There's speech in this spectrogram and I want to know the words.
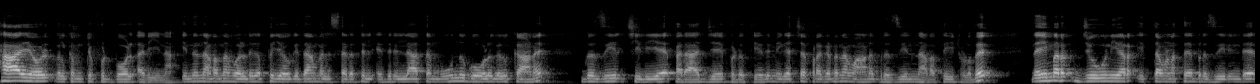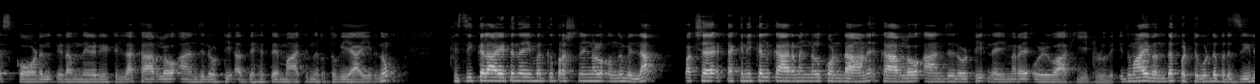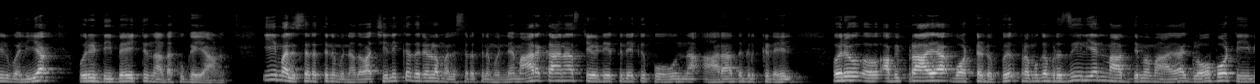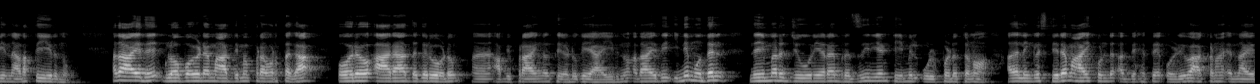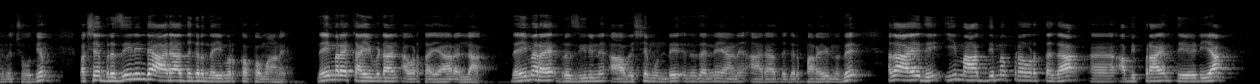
Hi all welcome to football arena. ഇന്ന് നടന്ന world cup യോഗ്യതാ മത്സരത്തിൽ എതിരില്ലാത്ത മൂന്ന് ഗോളുകൾക്കാണ് ബ്രസീൽ ചിലിയെ പരാജയപ്പെടുത്തിയത്. മികച്ച പ്രകടനമാണ് ബ്രസീൽ നടത്തിയിട്ടുള്ളത്. നെയ്മർ ജൂനിയർ ഇത്തവണത്തെ ബ്രസീലിന്റെ സ്ക്വാഡിൽ ഇടം നേടിയിട്ടില്ല. കാർലോ ആഞ്ചലോട്ടി അദ്ദേഹത്തെ മാറ്റി നിർത്തുകയായിരുന്നു. ഫിസിക്കലായിട്ട് നെയ്മർക്ക് പ്രശ്നങ്ങൾ ഒന്നുമില്ല. പക്ഷേ ടെക്നിക്കൽ കാരണങ്ങൾ കൊണ്ടാണ് കാർലോ ആഞ്ചലോട്ടി നെയ്മറെ ഒഴിവാക്കിയിട്ടുള്ളത്. ഇതുമായി ബന്ധപ്പെട്ടുകൊണ്ട് ബ്രസീലിൽ വലിയ ഒരു ഡിബേറ്റ് നടക്കുകയാണ്. ഈ മത്സരത്തിന് മുന്നേ അഥവാ ചിലിക്കെതിരെയുള്ള മത്സരത്തിന് മുന്നേ മാരക്കാന സ്റ്റേഡിയത്തിലേക്ക് പോകുന്ന ആരാധകർക്കിടയിൽ ഒരു അഭിപ്രായ വോട്ടെടുപ്പ് പ്രമുഖ ബ്രസീലിയൻ മാധ്യമമായ ഗ്ലോബോ ടി നടത്തിയിരുന്നു. അതായത് ഗ്ലോബോയുടെ മാധ്യമ പ്രവർത്തക ഓരോ ആരാധകരോടും അഭിപ്രായങ്ങൾ തേടുകയായിരുന്നു. അതായത് ഇനി മുതൽ നെയ്മർ ജൂനിയറെ ബ്രസീലിയൻ ടീമിൽ ഉൾപ്പെടുത്തണോ? അതല്ലെങ്കിൽ സ്ഥിരമായിക്കൊണ്ട് അദ്ദേഹത്തെ ഒഴിവാക്കണോ എന്നായിരുന്നു ചോദ്യം. പക്ഷേ ബ്രസീലിന്റെ ആരാധകർ നെയ്മർക്കൊപ്പമാണ്. നെയ്മറെ കൈവിടാൻ അവർ തയ്യാറല്ല. നെയ്മറെ ബ്രസീലിന് ആവശ്യമുണ്ട് എന്ന് തന്നെയാണ് ആരാധകർ പറയുന്നത്. അതായത് ഈ മാധ്യമ പ്രവർത്തക അഭിപ്രായം തേടിയ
